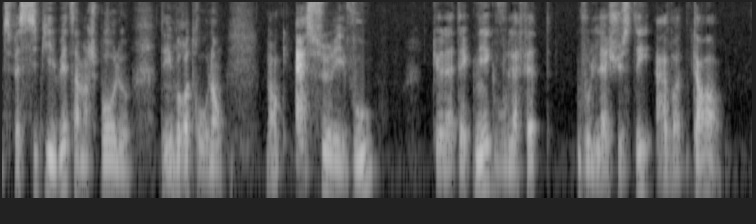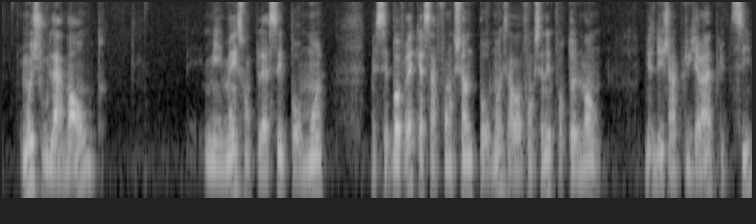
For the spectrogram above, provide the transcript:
Tu fais 6 pieds 8, ça marche pas, là. Tes mm. bras trop longs. Donc, assurez-vous que la technique, vous la faites, vous l'ajustez à votre corps. Moi, je vous la montre. Mes mains sont placées pour moi. Mais c'est pas vrai que ça fonctionne pour moi, que ça va fonctionner pour tout le monde. Il y a des gens plus grands, plus petits.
